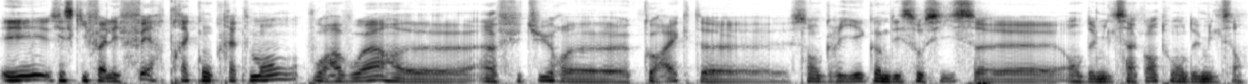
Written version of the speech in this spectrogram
et qu'est-ce qu'il fallait faire très concrètement pour avoir euh, un futur correct, sans griller comme des saucisses en 2050 ou en 2100.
